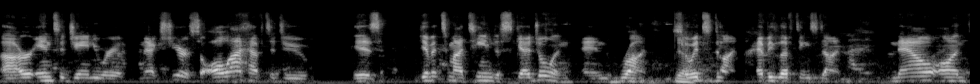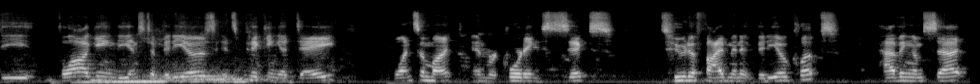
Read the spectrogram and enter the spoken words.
uh, or into January of next year. So all I have to do is give it to my team to schedule and, and run. Yeah. So it's done. Heavy lifting's done. Now on the vlogging, the Insta videos, it's picking a day once a month and recording six two to five minute video clips, having them set,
